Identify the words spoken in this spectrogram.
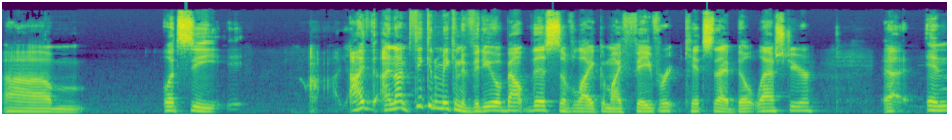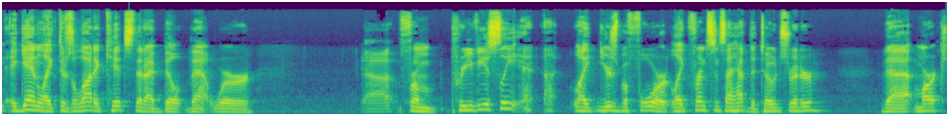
um, let's see. I, and I'm thinking of making a video about this of like my favorite kits that I built last year. Uh, and again, like there's a lot of kits that I built that were uh, from previously, uh, like years before. Like for instance, I have the Todesritter, that Mark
